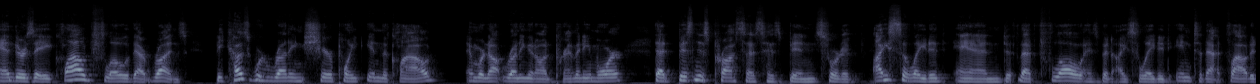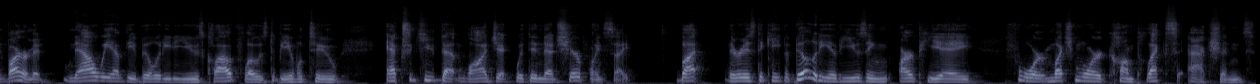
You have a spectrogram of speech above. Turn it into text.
and there's a cloud flow that runs. Because we're running SharePoint in the cloud and we're not running it on prem anymore, that business process has been sort of isolated and that flow has been isolated into that cloud environment. Now we have the ability to use cloud flows to be able to execute that logic within that SharePoint site. But there is the capability of using RPA for much more complex actions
